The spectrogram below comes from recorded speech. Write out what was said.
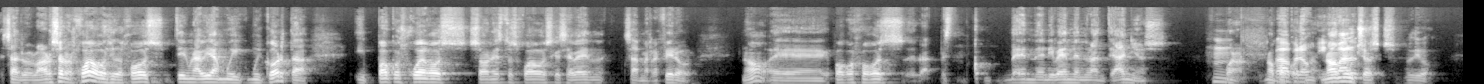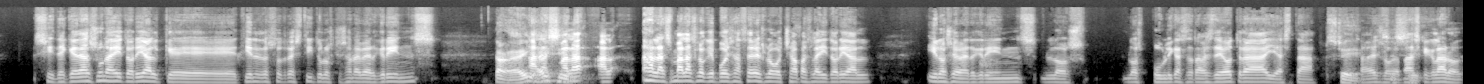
sea, los valores son los juegos y los juegos tienen una vida muy, muy corta y pocos juegos son estos juegos que se ven, o sea, me refiero, ¿no? Eh, pocos juegos pues, venden y venden durante años. Hmm. Bueno, no pocos, no, muchos, digo. Si te quedas una editorial que tiene dos o tres títulos que son evergreens, a, las malas lo que puedes hacer es luego chapas la editorial y los evergreens los, los publicas a través de otra y ya está. ¿sabes? Lo que pasa es que, claro,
